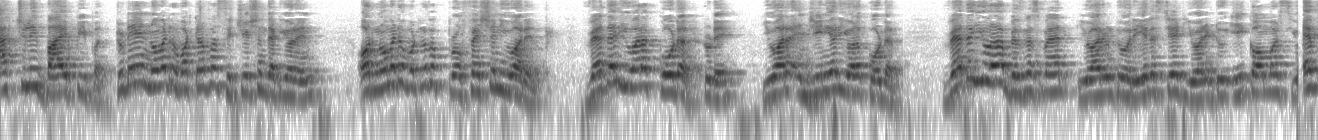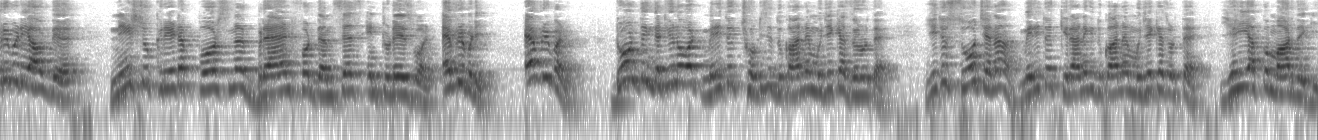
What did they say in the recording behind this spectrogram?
actually buy people. Today, no matter what kind of a situation that you're in, or no matter what kind of a profession you are in, whether you are a coder today, you are an engineer, you are a coder, whether you are a businessman, you are into real estate, you are into e-commerce, everybody out there needs to create a personal brand for themselves in today's world. Everybody, everybody. That you know what मेरी तो एक छोटी सी दुकान है, मुझे क्या ज़रूरत है? ये जो सोच है ना, मेरी तो एक किराने की दुकान है, मुझे क्या ज़रूरत है? यही आपको मार देगी।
